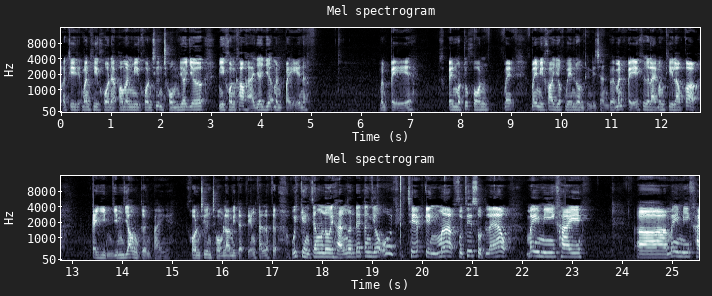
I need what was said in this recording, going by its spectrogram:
บางทีบางทีคนอะพอมันมีคนชื่นชมเยอะๆ มีคนเข้าหาเยอะๆ มันเป๋นะ มันเป๋ เป็นหมดทุกคนไม่ไม่มีข้อยกเว้นรวมถึงดิฉันด้วย มันเป๋คืออะไรบางทีเราก็กระยิมยิ้มย่องเกินไปไงคนชื่นชมเรามีแต่เสียงสรรเสริญอุ้ยเก่งจังเลยหาเงินได้ตั้งเยอะโอ้ยเชฟเก่งมากสุดที่สุดแล้ว ไม่มีใครอ่อไม่มีใคร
